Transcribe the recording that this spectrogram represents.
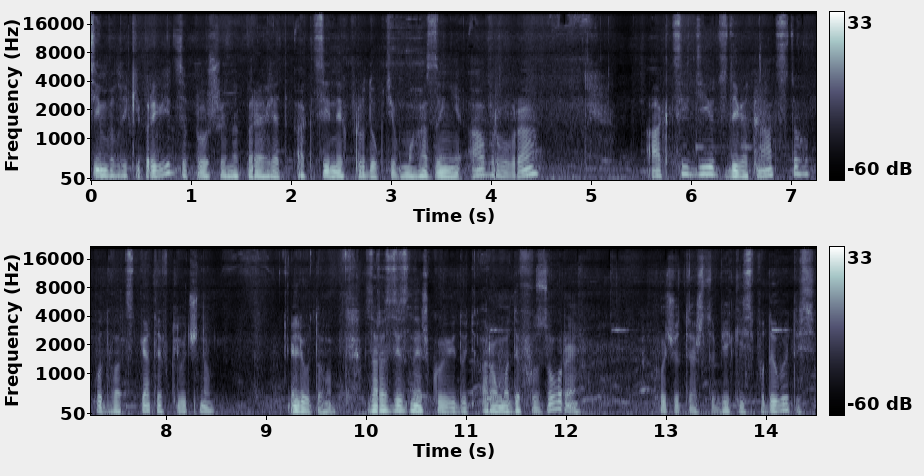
Всім великий привіт! Запрошую на перегляд акційних продуктів в магазині Аврора. Акції діють з 19 по 25 включно лютого. Зараз зі знижкою йдуть аромадифузори. Хочу теж собі якісь подивитись.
